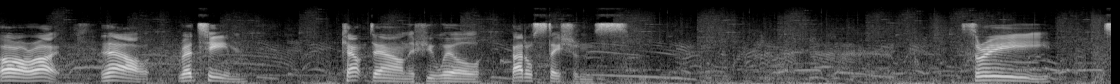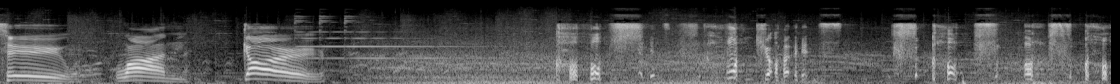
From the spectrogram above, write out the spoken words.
Alright, now, red team, countdown if you will, battle stations. Three, two, one, go! Oh shit! Oh my god! It's... Oh, oh, oh.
